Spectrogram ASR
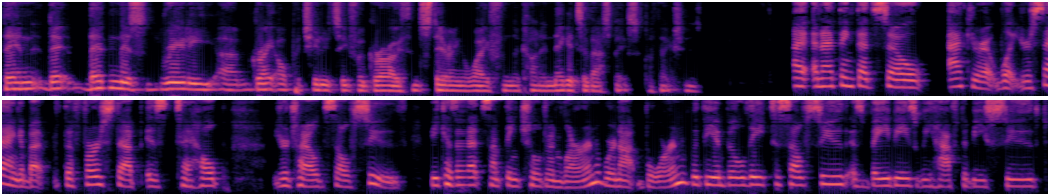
then then there's really um, great opportunity for growth and steering away from the kind of negative aspects of perfectionism. I, and I think that's so accurate what you're saying about the first step is to help your child self soothe because that's something children learn. We're not born with the ability to self soothe. As babies, we have to be soothed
